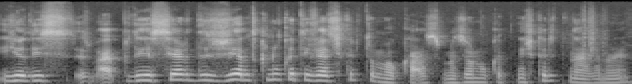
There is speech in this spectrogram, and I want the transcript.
E eu disse: ah, Podia ser de gente que nunca tivesse escrito, o meu caso, mas eu nunca tinha escrito nada, não é?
